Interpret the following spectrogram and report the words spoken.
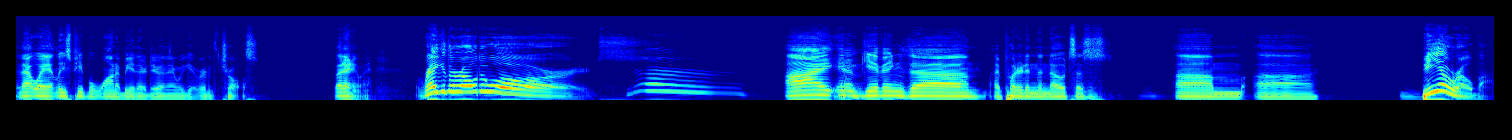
That way, at least people want to be there doing. it, and we get rid of the trolls. But anyway, regular old awards. I am Yeah. giving the. I put it in the notes as, um, uh, be a robot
